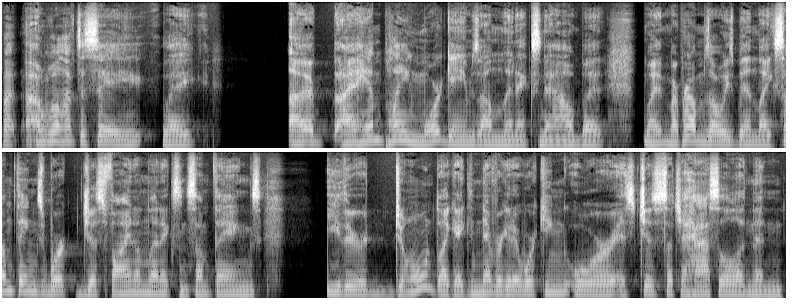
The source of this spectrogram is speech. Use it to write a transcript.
But I um, will have to say, like, I I am playing more games on Linux now, but my my problem's always been like some things work just fine on Linux, and some things either don't. Like I can never get it working, or it's just such a hassle, and then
